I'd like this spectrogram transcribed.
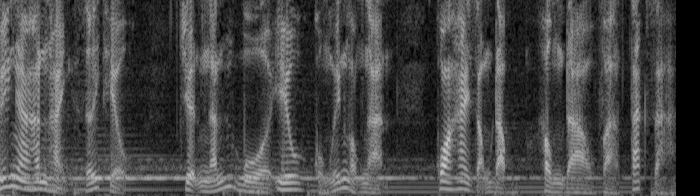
Thúy Nga hân hạnh giới thiệu chuyện ngắn Bùa yêu của Nguyễn Ngọc Ngạn qua hai giọng đọc Hồng Đào và tác giả.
